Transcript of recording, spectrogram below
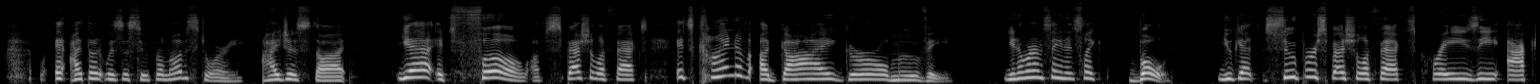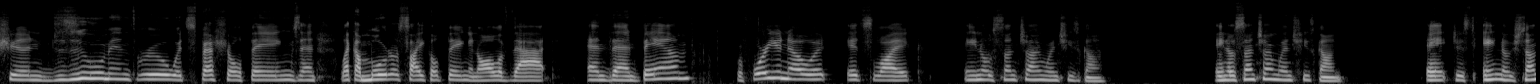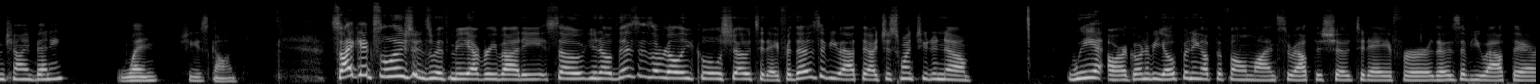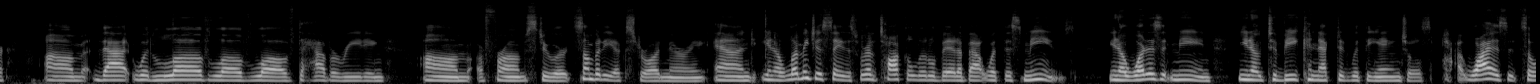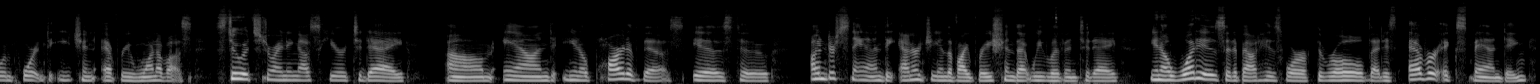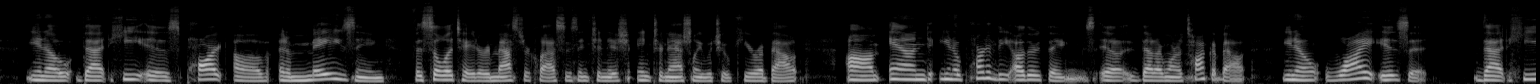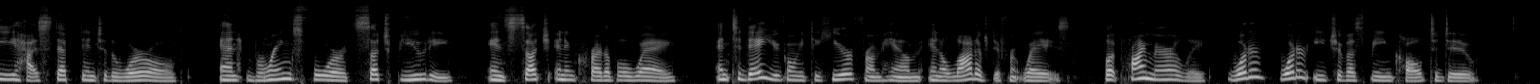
I thought it was a super love story. I just thought, yeah, it's full of special effects. It's kind of a guy girl movie. You know what I'm saying? It's like both. You get super special effects, crazy action, zooming through with special things and like a motorcycle thing and all of that. And then, bam, before you know it, it's like ain't no sunshine when she's gone. Ain't no sunshine when she's gone. Ain't just ain't no sunshine, Benny, when she's gone. Psychic Solutions with me, everybody. So, you know, this is a really cool show today. For those of you out there, I just want you to know we are going to be opening up the phone lines throughout the show today for those of you out there um, that would love, love, love to have a reading um, from Stewart, somebody extraordinary. And, you know, let me just say this we're going to talk a little bit about what this means. You know, what does it mean, you know, to be connected with the angels? Why is it so important to each and every one of us? Stewart's joining us here today. Um, and, you know, part of this is to understand the energy and the vibration that we live in today. You know, what is it about his work, the role that is ever expanding, you know, that he is part of an amazing facilitator and master classes interna- internationally, which you'll hear about. Um, and, you know, part of the other things uh, that I want to talk about, you know, why is it that he has stepped into the world and brings forth such beauty in such an incredible way? And today you're going to hear from him in a lot of different ways. But primarily, what are what are each of us being called to do?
